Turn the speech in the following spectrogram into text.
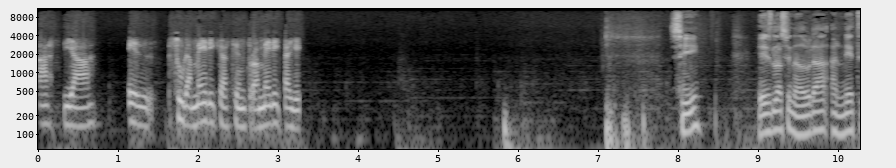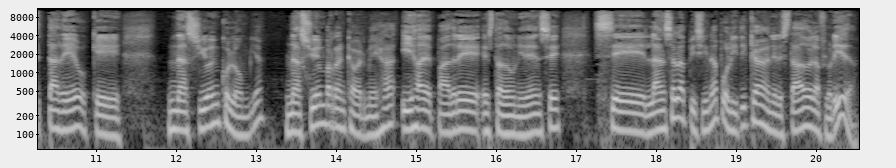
hacia el Suramérica, Centroamérica Sí, es la senadora Annette Tadeo que nació en Colombia, nació en Barranca Bermeja, hija de padre estadounidense, se lanza a la piscina política en el estado de la Florida.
